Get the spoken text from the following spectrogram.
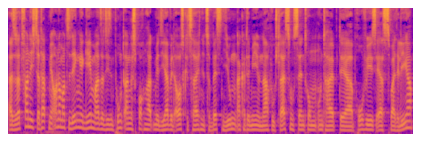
Also das fand ich, das hat mir auch nochmal zu denken gegeben, als er diesen Punkt angesprochen hat mit, ja, wird ausgezeichnet zur besten Jugendakademie und Nachwuchsleistungszentrum unterhalb der Profis, erst zweite Liga,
